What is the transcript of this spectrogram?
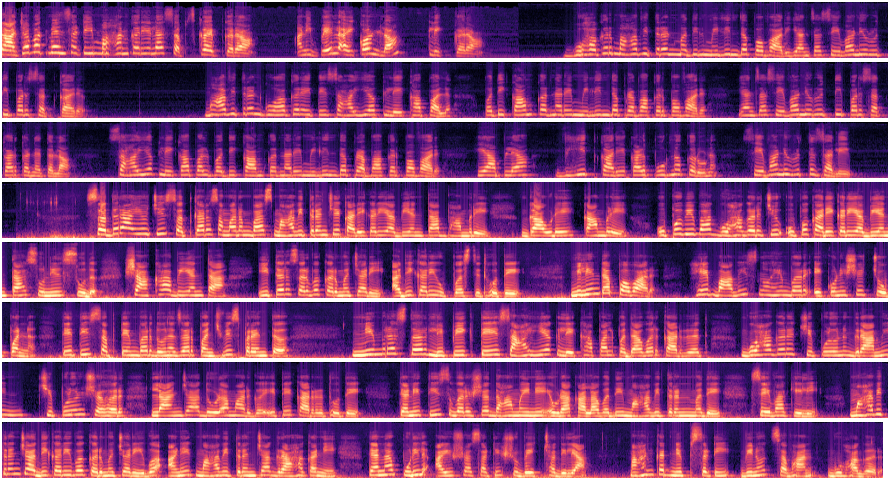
ताज्या बातम्यांसाठी महान करेला सबस्क्राईब करा आणि बेल आयकॉनला क्लिक करा. गुहागर महावितरणमधील मिलिंद पवार यांचा सेवानिवृत्तीपर सत्कार. महावितरण गुहागर येथे सहाय्यक लेखापाल पदी काम करणारे मिलिंद प्रभाकर पवार यांचा सेवानिवृत्तीपर सत्कार करण्यात आला. सहाय्यक लेखापाल पदी काम करणारे मिलिंद प्रभाकर पवार हे आपल्या विहित कार्यकाळ पूर्ण करून सेवानिवृत्त झाले. सदर आयोजित सत्कार समारंभास महावितरणचे कार्यकारी अभियंता भांबरे गावडे कांबळे उपविभाग गुहागरचे उपकार्यकारी अभियंता सुनील सूद शाखा अभियंता इतर सर्व कर्मचारी अधिकारी उपस्थित होते. मिलिंद पवार हे बावीस नोव्हेंबर एकोणीसशे चोपन्न ते तीस सप्टेंबर दोन हजार पंचवीसपर्यंत निम्रस्तर लिपिक ते सहाय्यक लेखापाल पदावर कार्यरत गुहागर चिपळूण ग्रामीण चिपळूण शहर लांजा दोडामार्ग येथे कार्यरत होते. त्यांनी तीस वर्ष दहा महिने एवढा कालावधी महावितरणमध्ये सेवा केली. महावितरणच्या अधिकारी व कर्मचारी व अनेक महावितरणच्या ग्राहकांनी त्यांना पुढील आयुष्यासाठी शुभेच्छा दिल्या. महानकर निप्ससाठी विनोद चव्हाण गुहागर.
